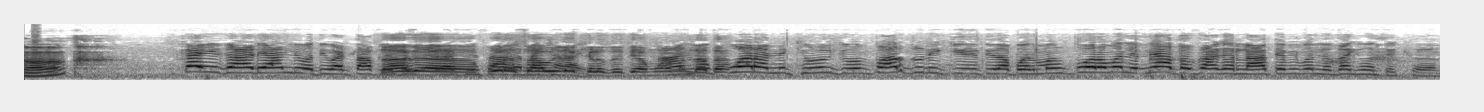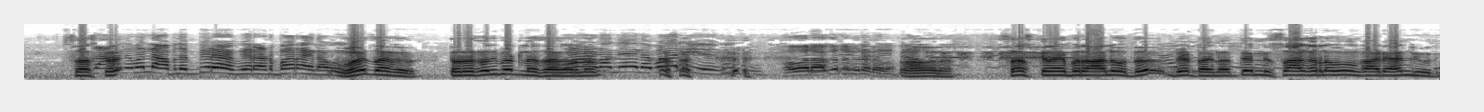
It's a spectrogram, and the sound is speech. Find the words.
हा? काही गाडी आणली होती वाटतं आपल्या सागर पोरं सावलीला. खेळत होते त्यामुळे आणि म्हणलं मग आता पोरांनी खेळून खेळून फार जुनी केली तिला पण. मग पोरं म्हणले नाही आता सागरला आत्या बी म्हणले जा घेऊन ते खेळून सबस्क्राईब चांगलं म्हणलं आपलं बिराड बिराड भरायला होईल. होय सागर. तर कधी भेटला सागरला गाडा न्यायला भारी आहे. हवा लागत ना बिराडावर हो ना. सबस्क्रायबर आलं होतं भेटायला. त्यांनी सागरला वरून गाडी आणली होती.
